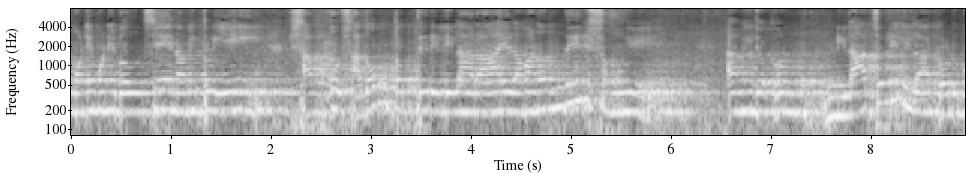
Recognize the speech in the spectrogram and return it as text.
মনে মনে বলছেন, আমি তো এই সাধ্য সাধন তত্ত্বের লীলা রায় রামানন্দের সঙ্গে আমি যখন নীলাচলে লীলা করব,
